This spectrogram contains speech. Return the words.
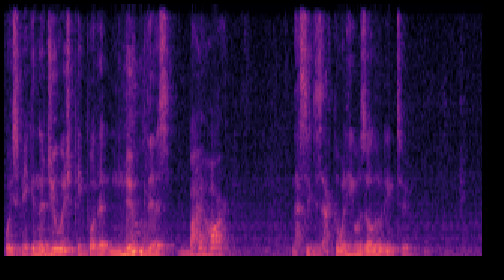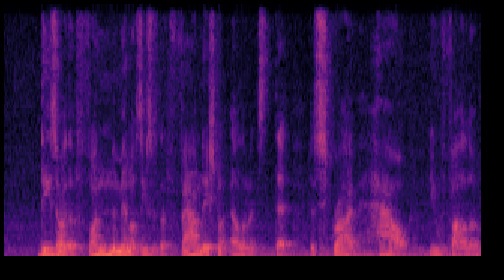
Well, speak in the Jewish people that knew this by heart. That's exactly what he was alluding to. These are the fundamentals, these are the foundational elements that describe how you follow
